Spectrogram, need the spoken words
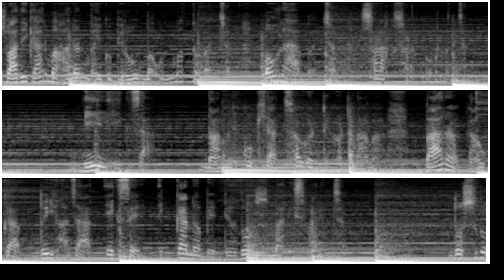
स्वाधिकारमा हनन भएको विरोधमा उन्मत्त बन्छन् बौलाहा बन्छन् सडक सडक ओर्लन्छन् नील हिंसा नामले कुख्यात छ घन्टे घटनामा बाह्र गाउँका दुई हजार एक सय एकानब्बे निर्दोष मानिस मारिन्छन् दोस्रो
